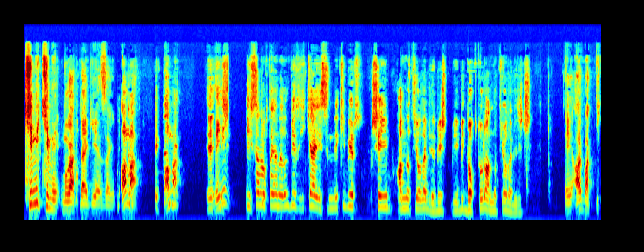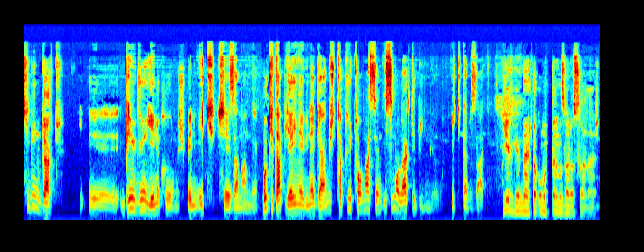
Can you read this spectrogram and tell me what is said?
Kimi kimi Murat Belge yazarım. Ama ama e, benim İhsan Oktayanar'ın bir hikayesindeki bir şeyi anlatıyor olabilir. Bir, bir, bir doktoru anlatıyor olabilir hiç. E, abi bak 2004 e, bir gün yeni kurulmuş benim ilk şey zamanda. Bu kitap yayın evine gelmiş. Takıyı Tomasya'nın isim olarak da bilmiyorum. İlk kitabı zaten. Bir günden çok umutlarımız var o sıralar.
